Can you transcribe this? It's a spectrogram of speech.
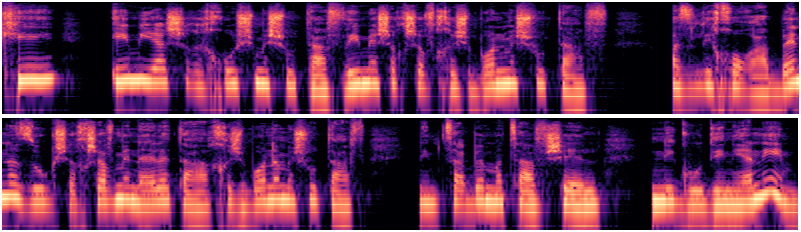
כי אם יש רכוש משותף ואם יש עכשיו חשבון משותף, אז לכאורה בן הזוג שעכשיו מנהל את החשבון המשותף נמצא במצב של ניגוד עניינים,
